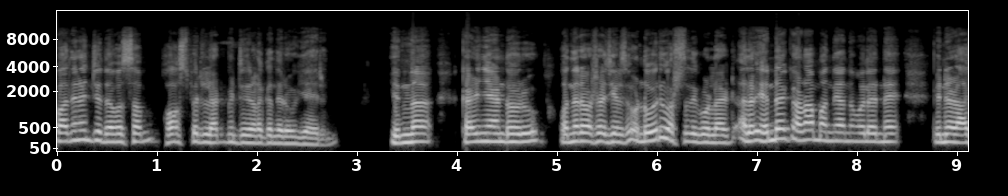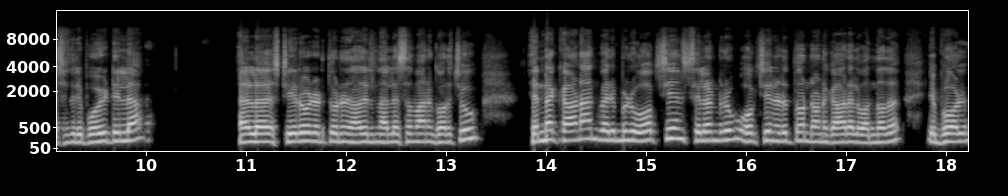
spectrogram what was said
പതിനഞ്ച് ദിവസം ഹോസ്പിറ്റലിൽ അഡ്മിറ്റ് കിടക്കുന്ന രോഗിയായിരുന്നു. ഇന്ന് കഴിഞ്ഞ ഒരു ഒന്നര വർഷ ചികിത്സ കൊണ്ട് ഒരു വർഷത്തിൽ കൂടുതലായിട്ട് അല്ല എന്നെ കാണാൻ വന്നതെന്ന പോലെ തന്നെ പിന്നീട് ആശുപത്രി പോയിട്ടില്ല. അയാൾ സ്റ്റീറോയിഡ് എടുത്തുകൊണ്ട് അതിൽ നല്ല ശതമാനം കുറച്ചു. എന്നെ കാണാൻ വരുമ്പോഴും ഓക്സിജൻ സിലിണ്ടറും ഓക്സിജൻ എടുത്തുകൊണ്ടാണ് കാറിൽ വന്നത്. ഇപ്പോൾ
